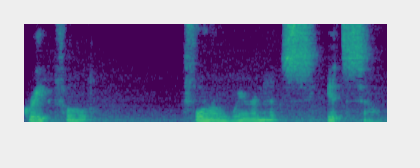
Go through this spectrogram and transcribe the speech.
grateful for awareness itself.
